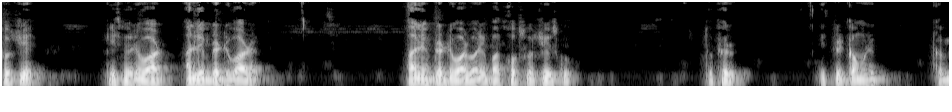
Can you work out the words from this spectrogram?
سوچیے کہ اس میں ریوارڈ ان لمٹیڈ ریوارڈ ہے ان لمٹیڈ ریوارڈ والی بات خوب سوچیے اس کو تو پھر اسپیڈ کم ہونے کبھی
